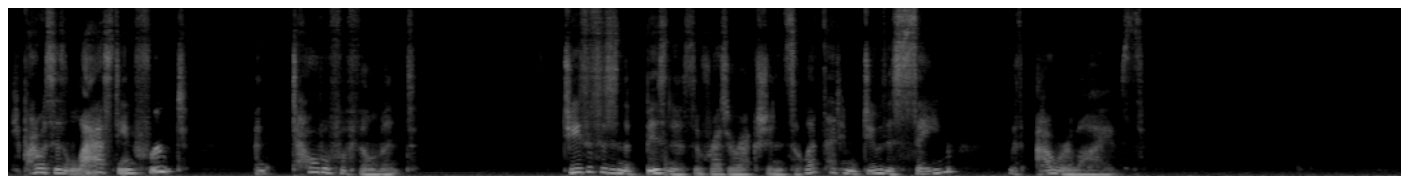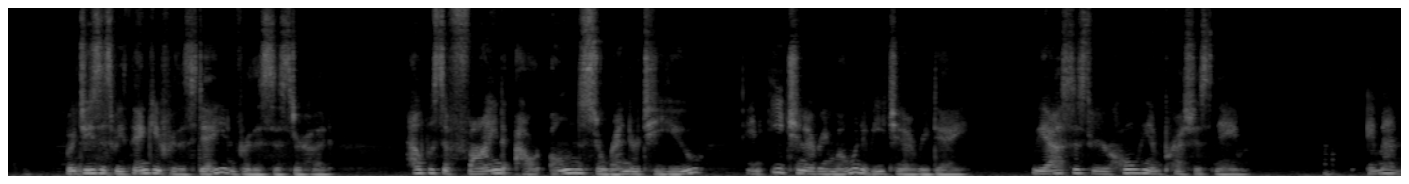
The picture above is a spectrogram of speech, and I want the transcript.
He promises lasting fruit and total fulfillment. Jesus is in the business of resurrection, so let's let Him do the same with our lives. Lord Jesus, we thank you for this day and for this sisterhood. Help us to find our own surrender to you in each and every moment of each and every day. We ask this through your holy and precious name. Amen.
